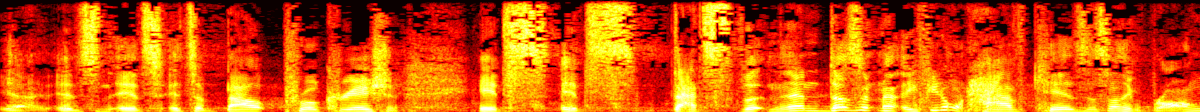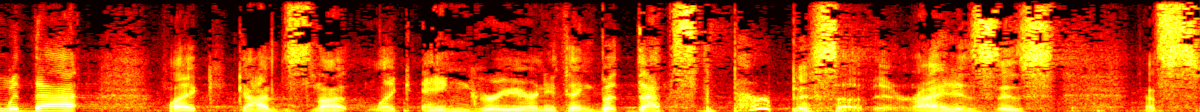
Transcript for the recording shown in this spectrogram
yeah, it's, it's, it's about procreation. It's, it's, that's the, and doesn't matter, if you don't have kids, there's nothing wrong with that. Like, God's not like angry or anything, but that's the purpose of it, right? Is, is, that's,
